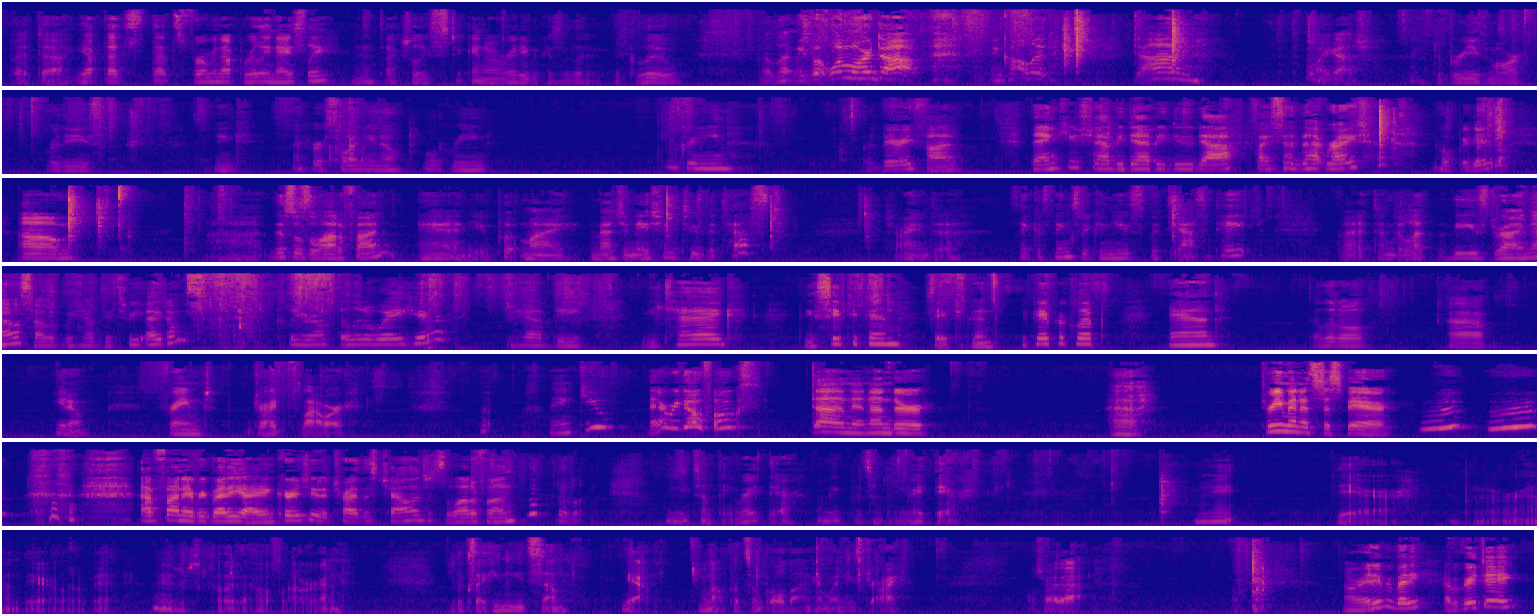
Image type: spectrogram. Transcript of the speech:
But uh, yep, that's that's firming up really nicely. And it's actually sticking already because of the, the glue. But let me put one more dot and call it done. Oh my gosh, I have to breathe more for these. I think my first one, you know, a little green, green, but very fun. Thank you, Shabby Dabby Doo Dah, if I said that right. I hope I did. Um, uh, this was a lot of fun, and you put my imagination to the test, trying to think of things we can use with the acetate. But I'm going to let these dry now so that we have the three items. Clear off the little way here. We have the, the tag, the safety pin, safety pin, the paper clip, and the little, uh, you know, framed dried flower. Oh, thank you. There we go, folks. Done in under ah, three minutes to spare. Have fun, everybody. I encourage you to try this challenge. It's a lot of fun. I need something right there. Let me put something right there. Right there. Put it around there a little bit. Let me just color that whole flower in. It looks like he needs some. Yeah. And I'll put some gold on him when he's dry. I'll try that. All right, everybody. Have a great day.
